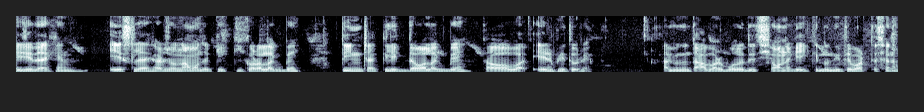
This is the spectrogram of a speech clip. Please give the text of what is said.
এই যে দেখেন এস লেখার জন্য আমাদেরকে কী করা লাগবে? তিনটা ক্লিক দেওয়া লাগবে, তাও আবার এর ভিতরে। আমি কিন্তু আবার বলে দিচ্ছি, অনেকেই কিন্তু নিতে পারতেছে না।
